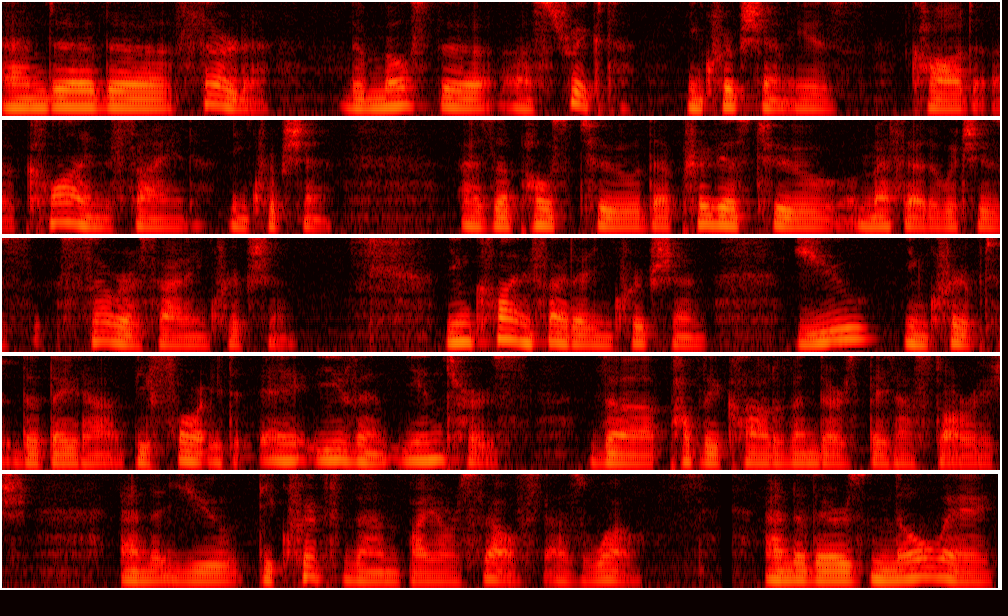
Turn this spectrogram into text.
And uh, the third the most uh, strict encryption is called client-side encryption, as opposed to the previous two method, which is server-side encryption. In client-side encryption, you encrypt the data before it even enters the public cloud vendor's data storage, and you decrypt them by yourselves as well. And there's no way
